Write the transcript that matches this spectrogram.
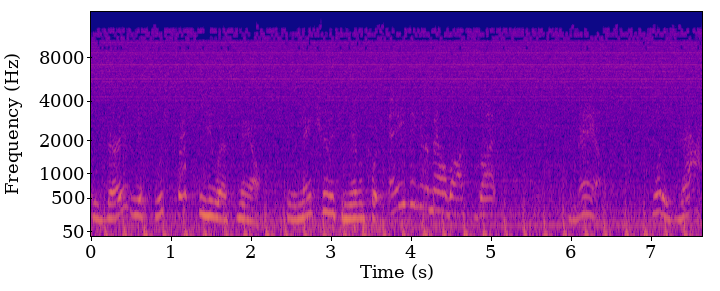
You very you respect the U.S. mail. You make sure that you never put anything in the mailbox but mail. What is that?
